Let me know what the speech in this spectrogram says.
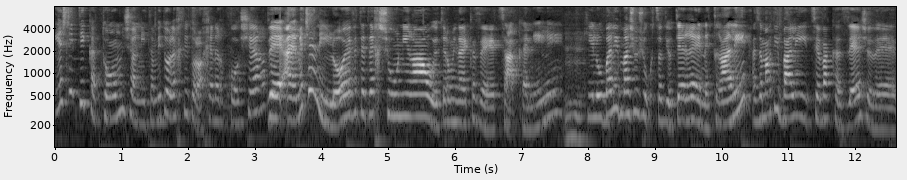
יש לי תיק כתום שאני תמיד הולכת איתו לחדר כושר, והאמת שאני לא אוהבת את איך שהוא נראה, הוא יותר מדי כזה צעקני לי. כאילו, בא לי משהו שהוא קצת יותר אה, ניטרלי, אז אמרתי, בא לי צבע כזה, שזה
